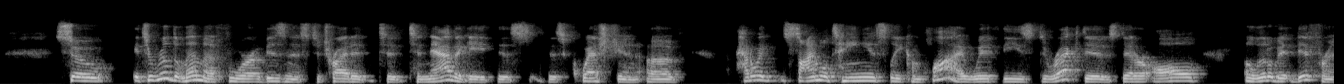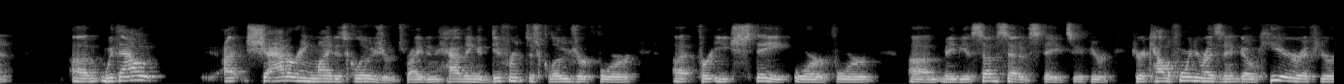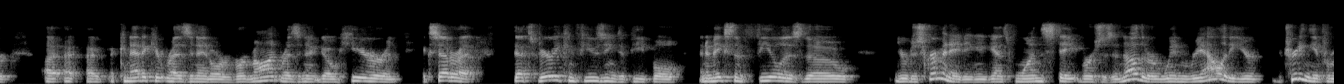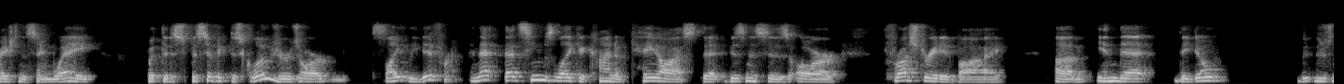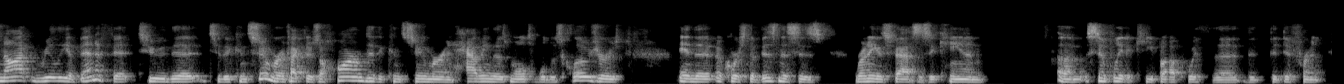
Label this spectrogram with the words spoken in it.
So it's a real dilemma for a business to try to, to, to navigate this, this question of how do I simultaneously comply with these directives that are all a little bit different um, without uh, shattering my disclosures, right, and having a different disclosure for uh, for each state or for uh, maybe a subset of states. If you're if you're a California resident, go here. If you're a, a, a Connecticut resident or Vermont resident, go here, and et cetera. That's very confusing to people, and it makes them feel as though you're discriminating against one state versus another. When reality, you're treating the information the same way, but the specific disclosures are slightly different. And that, that seems like a kind of chaos that businesses are frustrated by um, in that they don't there's not really a benefit to the to the consumer. In fact there's a harm to the consumer in having those multiple disclosures. And the, of course the business is running as fast as it can um, simply to keep up with the the, the different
